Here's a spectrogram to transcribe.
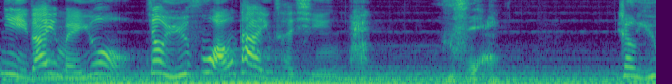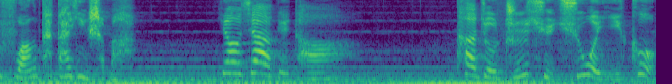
你答应没用，要渔夫王答应才行。啊，渔夫王？让渔夫王他答应什么？要嫁给他，他就只许娶我一个，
